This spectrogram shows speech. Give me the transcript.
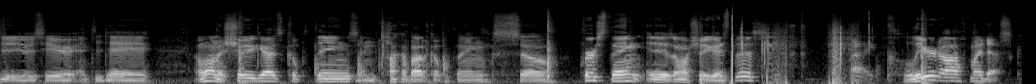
Studios here and today I want to show you guys a couple things and talk about a couple things. So first thing is I want to show you guys this. I cleared off my desk.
